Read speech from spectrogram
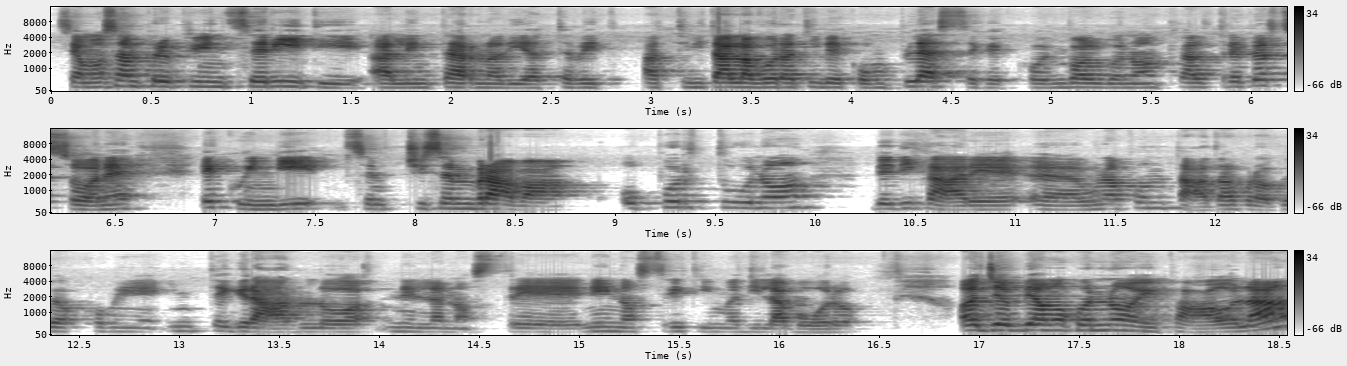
siamo sempre più inseriti all'interno di attiv- attività lavorative complesse che coinvolgono anche altre persone e quindi se- ci sembrava opportuno dedicare eh, una puntata proprio a come integrarlo nostre, nei nostri team di lavoro. Oggi abbiamo con noi Paola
